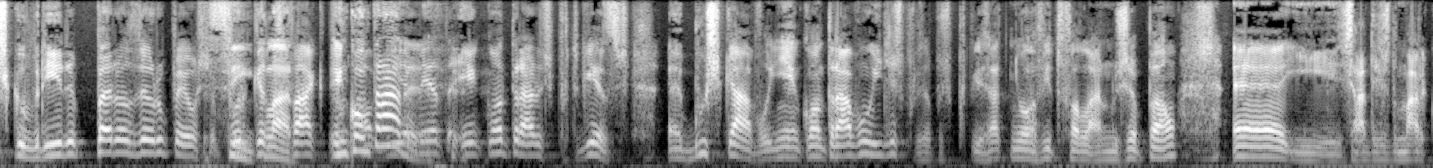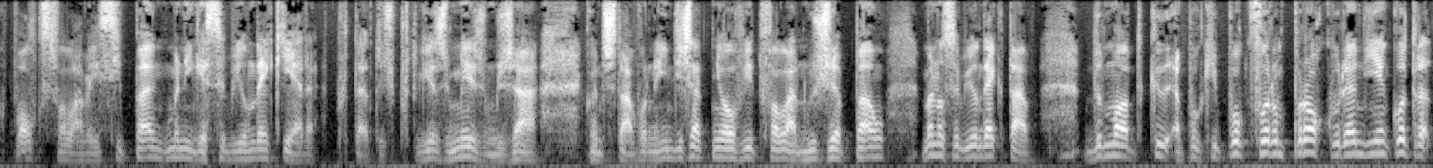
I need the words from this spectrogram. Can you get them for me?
descobrir para os europeus. Sim, porque, claro. de facto, encontrar. encontrar os portugueses uh, buscavam e encontravam ilhas. Por exemplo, os portugueses já tinham ouvido falar no Japão uh, e já desde o Marco Polo que se falava em Cipang, mas ninguém sabia onde é que era. Portanto, os portugueses mesmo já, quando estavam na Índia, já tinham ouvido falar no Japão, mas não sabiam onde é que estava. De modo que, a pouco e pouco, foram procurando e encontrando.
